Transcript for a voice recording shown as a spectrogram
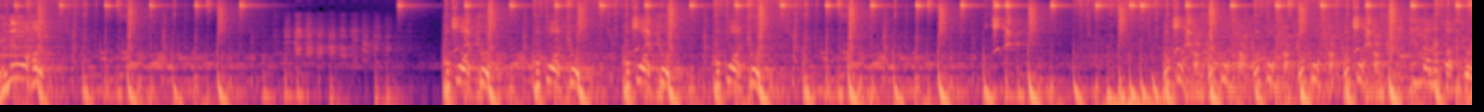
胸をハウスここは京都ここは京都ここは京都ここは京都どこかどこかどこかどこかどこか聞き慣れた声。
